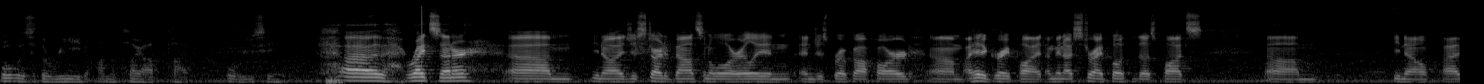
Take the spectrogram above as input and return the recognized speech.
What was the read on the playoff putt? What were you seeing? Uh, right center. Um, you know, I just started bouncing a little early and, and just broke off hard. Um, I hit a great putt. I mean, I striped both of those putts. Um, you know, I,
